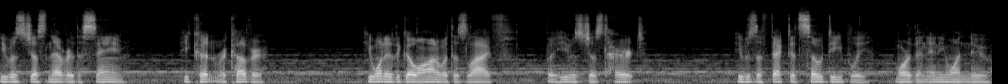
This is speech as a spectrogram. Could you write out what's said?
he was just never the same. He couldn't recover. He wanted to go on with his life, but he was just hurt. He was affected so deeply, more than anyone knew.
